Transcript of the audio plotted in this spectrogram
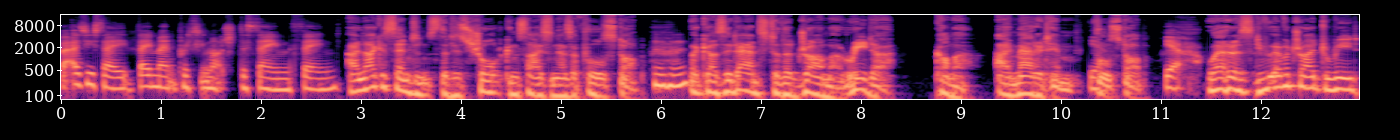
But as you say, they meant pretty much the same thing. I like a sentence that is short, concise, and has a full stop mm-hmm. because it adds to the drama. Reader, comma, I married him, yeah. full stop. Yeah. Whereas, have you ever tried to read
